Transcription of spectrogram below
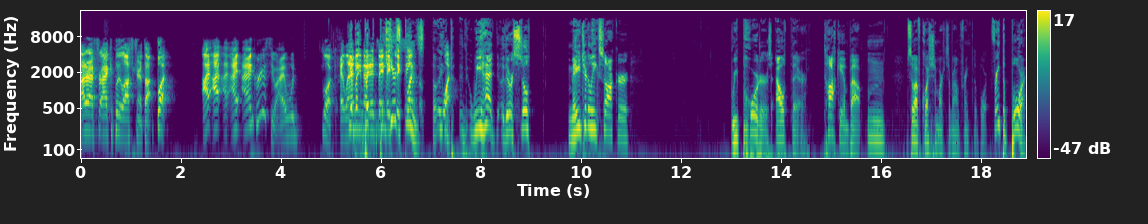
I don't. Know, I completely lost train of thought, but I, I, I, I agree with you. I would look Atlanta yeah, but, United. But, they, but they, here's they things. what we had. There were still Major League Soccer reporters out there talking about. Mm, so I have question marks around Frank de Boer. Frank de Boer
